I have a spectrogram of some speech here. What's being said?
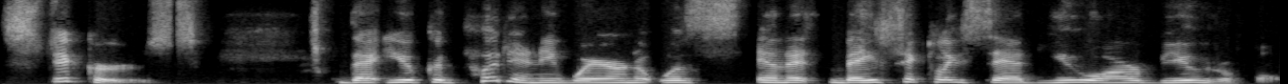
stickers that you could put anywhere, and it was, and it basically said, You are beautiful.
